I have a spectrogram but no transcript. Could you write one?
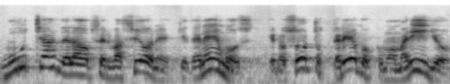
muchas de las observaciones que tenemos, que nosotros tenemos como amarillo,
